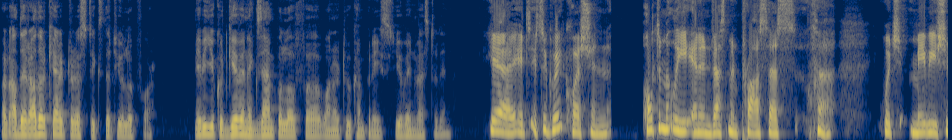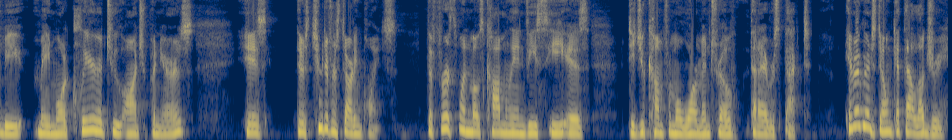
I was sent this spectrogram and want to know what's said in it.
but are there other characteristics that you look for? Maybe you could give an example of uh, one or two companies you've invested in. Yeah, it's, it's a great question ultimately an investment process which maybe should be made more clear to entrepreneurs is there's two different starting points. The first one most commonly in VC is did you come from a warm intro that I respect? Immigrants don't get that luxury.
